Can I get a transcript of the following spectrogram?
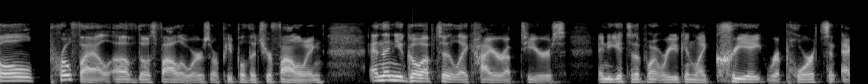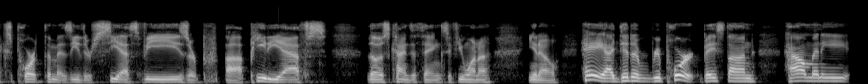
full profile of those followers or people that you're following. And then you go up to like higher up tiers and you get to the point where you can like create reports and export them as either csvs or uh, pdfs those kinds of things. If you want to you know hey i did a report based on how many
